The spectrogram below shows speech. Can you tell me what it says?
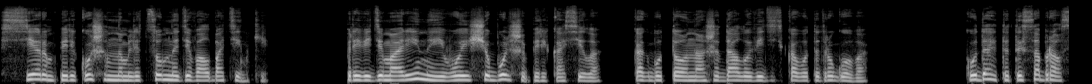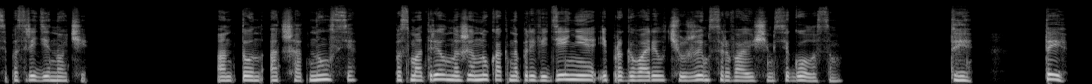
с серым перекошенным лицом надевал ботинки. При виде Марины его еще больше перекосило, как будто он ожидал увидеть кого-то другого. «Куда это ты собрался посреди ночи?» Антон отшатнулся, посмотрел на жену как на привидение и проговорил чужим срывающимся голосом. «Ты, ты,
